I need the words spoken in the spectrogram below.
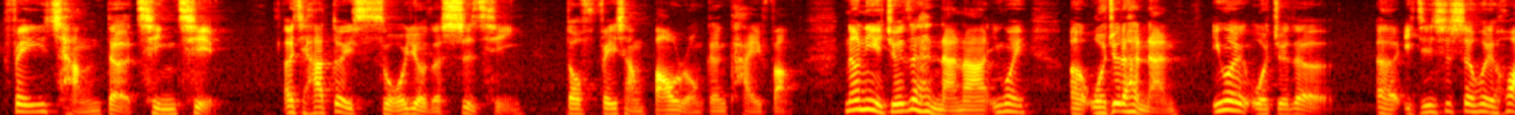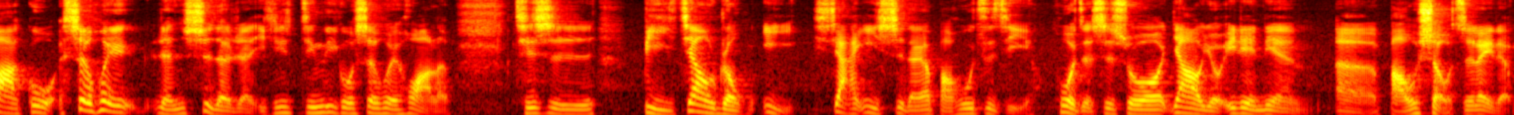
非常的亲切，而且他对所有的事情都非常包容跟开放。那你也觉得这很难啊？因为呃，我觉得很难，因为我觉得呃，已经是社会化过社会人士的人，已经经历过社会化了，其实。比较容易下意识的要保护自己，或者是说要有一点点呃保守之类的，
